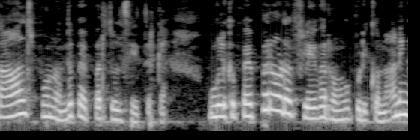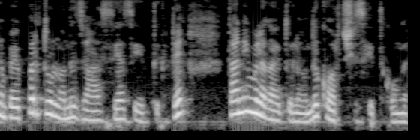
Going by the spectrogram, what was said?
கால் ஸ்பூன் வந்து பெப்பர் தூள் சேர்த்துருக்கேன். உங்களுக்கு பெப்பரோட ஃப்ளேவர் ரொம்ப பிடிக்கும்னா நீங்கள் பெப்பர் தூள் வந்து ஜாஸ்தியாக சேர்த்துக்கிட்டு தனி மிளகாய் தூளை வந்து குறைச்சி சேர்த்துக்கோங்க.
